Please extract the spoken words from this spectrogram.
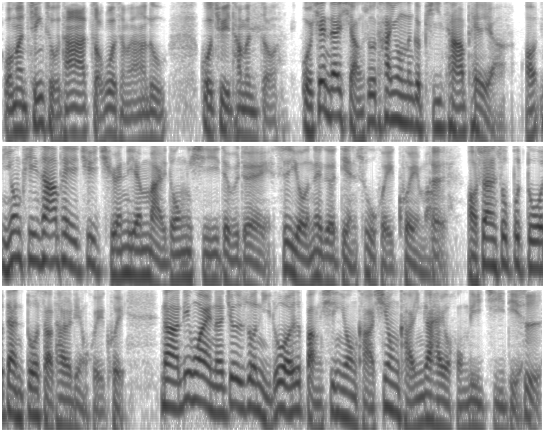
我们清楚他走过什么样的路，过去他们走。我现在想说，他用那个 P 叉 Pay 啊，哦，你用 P 叉 Pay 去全联买东西，对不对？是有那个点数回馈嘛？对。哦，虽然说不多，但多少它有点回馈。那另外呢，就是说你如果是绑信用卡，信用卡应该还有红利积点。是。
